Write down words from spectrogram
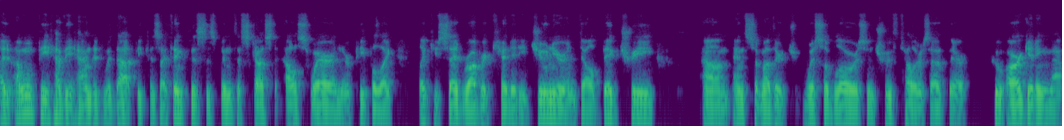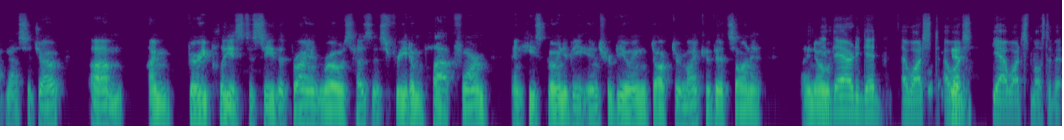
I, I won't be heavy handed with that because I think this has been discussed elsewhere. And there are people like, like you said, Robert Kennedy Jr. and Del Bigtree, um, and some other whistleblowers and truth tellers out there who are getting that message out. Um, I'm very pleased to see that Brian Rose has this freedom platform and he's going to be interviewing Dr. Mikovits on it. I know they already did. I watched. I watched. Yeah, I watched most of it.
